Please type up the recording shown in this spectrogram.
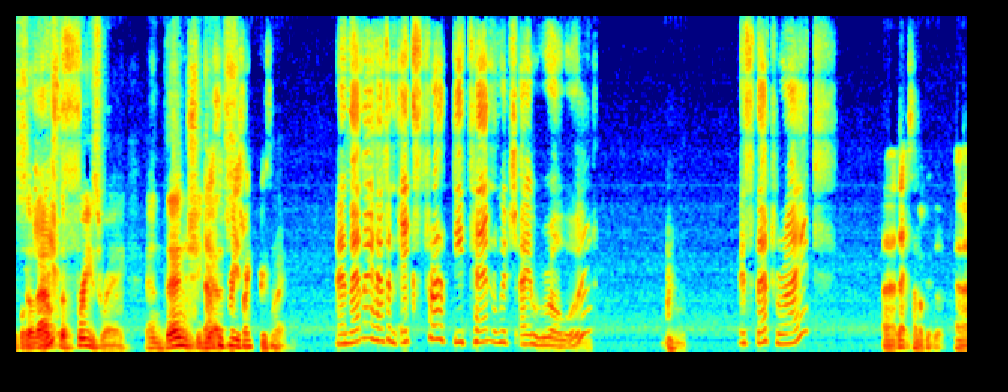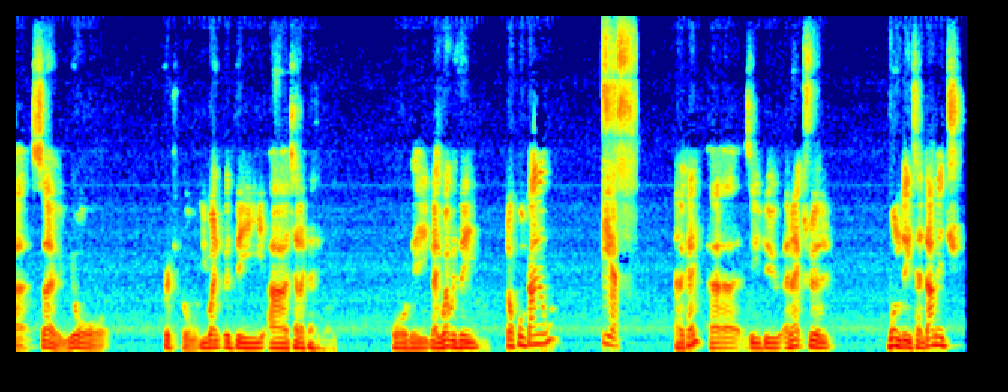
So that's the freeze ray, and then she That's gets the freeze ray. Right. And then I have an extra d10 which I roll. Is that right? Uh, let's have a quick look. Uh, so your critical. You went with the uh, telekinetic one, or the no, you went with the doppelganger one. Yes. Okay, uh, so you do an extra one d10 damage,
